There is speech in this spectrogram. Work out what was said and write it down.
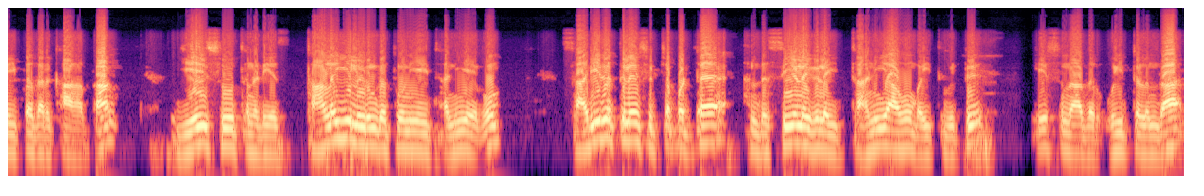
வைப்பதற்காகத்தான் இயேசு தன்னுடைய தலையில் இருந்த துணியை தனியவும் சரீரத்திலே சுற்றப்பட்ட அந்த சீலைகளை தனியாகவும் வைத்துவிட்டு இயேசுநாதர் உயிர்த்தெழுந்தார்.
